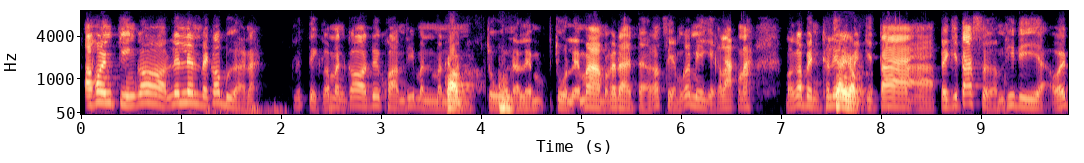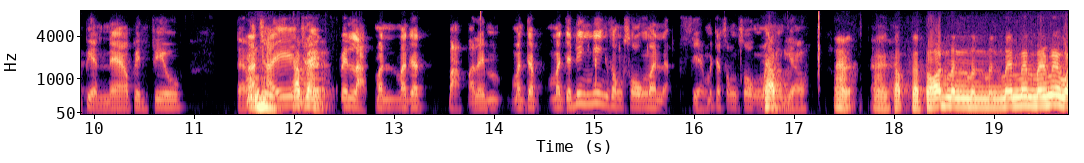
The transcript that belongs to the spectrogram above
เอาเข้าจริงๆก็เล่นๆไปก็เบื่อนะ ลิปสติกแล้วมันก็ด้วยความที่มันมันครับมันจูนอะไรจูนอะไรมากมันก็ได้ แต่ก็เสียงก็มีเอกลักษณ์นะ มันก็เป็นเขาเรียกใช่ครัว่าบเป็นกีตาร์อ่าเป็นกีตาร์เสริมที่ดีอะเอาไว้เปลี่ยนแนวเปลี่ยนฟิลแต่ถ้าใช้ครับใช้ใช่เป็นหลักมันมันจะปรับอะไร มันจะมันจะนิ่งๆทรงๆมันอะเสียงมันจะทรงๆไว้ครับอย่างเดียวอ่าอ่าครับสะท้อนมันมันมันไม่ไม่ไม่ไม่ไว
